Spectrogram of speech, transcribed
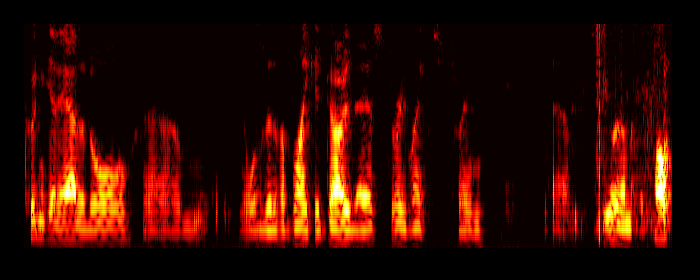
couldn't get out at all. Um, it was a bit of a blanket go. There's three lengths between um, few them at the top.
